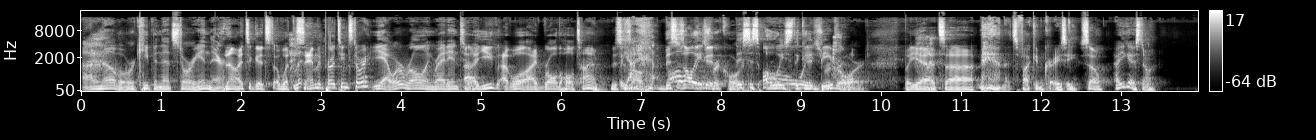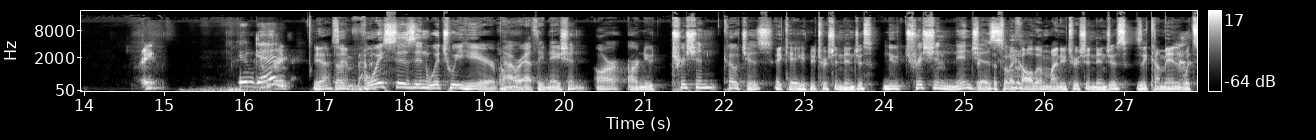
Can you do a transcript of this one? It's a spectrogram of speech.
I don't know, but we're keeping that story in there. No, it's a good story. What the salmon protein story? Yeah, we're rolling right into Uh, it. you uh, well, I roll the whole time. This is Yeah, all. This is all the always good. record. This is always, the good B roll. record. But yeah, it's uh, man, that's fucking crazy. So, how you guys doing? Great. Doing good. Great. Yeah, The Sam, voices in which we hear Power Athlete Nation are our nutrition coaches, aka nutrition ninjas. nutrition ninjas. That's what I call them. My nutrition ninjas. Is they come in with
